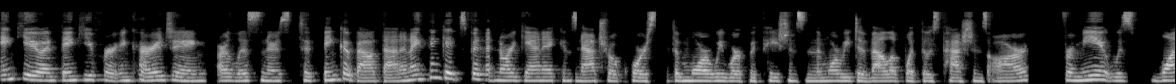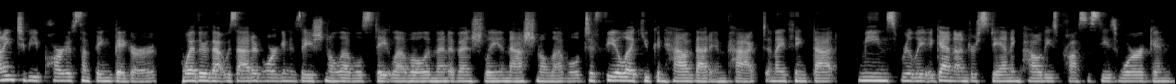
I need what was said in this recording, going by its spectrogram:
Thank you. And thank you for encouraging our listeners to think about that. And I think it's been an organic and natural course. The more we work with patients and the more we develop what those passions are, for me, it was wanting to be part of something bigger, whether that was at an organizational level, state level, and then eventually a national level to feel like you can have that impact. And I think that means really, again, understanding how these processes work and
